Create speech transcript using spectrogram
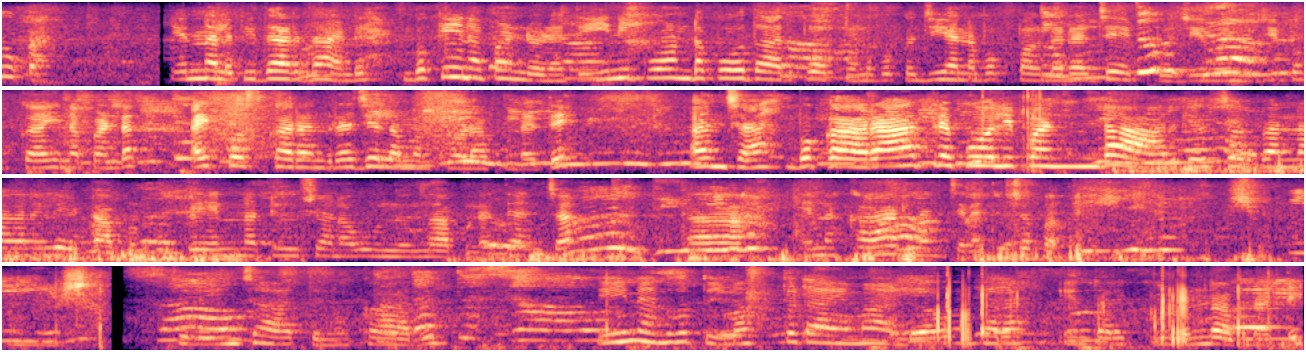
ತೂಕ. ಎನ್ನಲ್ಲ ಪಿದಾರ್ದಾಂಡೆ ಬೊಕ್ಕ ಏನ ಪಂಡೋಣತೆ. ಇನಿ ಪೋಂಡ ಪೋದ ಪೋಪುಂಡು. ಬೊಕ್ಕ ಜಿಯನ್ನ ಬೊಪ್ಪಾಗ್ಲ ರಜೆ ಇಪ್ಪುಜಿ ಒಂಜಿ ಬೊಕ್ಕ ಐನ ಪಂಡ ಐಕೋಸ್ಕರ ಅಂದ್ರೆ ರಜೆ ಎಲ್ಲ ಮಲ್ಪೋಡ ಪುಂಡತೆ ಅಂಚ, ಬೊಕ್ಕ ರಾತ್ರಿ ಪೋಲಿ ಪಂಡ ಆರು ಕೆಲಸ ಬಂದಾಗ ಲೇಟ್ ಆಪುಂಡು ಬೊಕ್ಕ ಎನ್ನ ಟ್ಯೂಷನ್ ಒಂದೊಂದು ಆಪುಂಡತೆ. ಅಂಚ ಎನ್ನ ಕಾರ್ ಲಂಚನ ತುಷಪ ಎಂಚ ಆತನು ಕಾರು ಏನಂದು ಗೊತ್ತು ಮಸ್ತ್ ಟೈಮ್ ಮಾಡಿ ಒಂಥರ ಎಂತರ ಉಂಡಾಪುನತ್ತೆ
